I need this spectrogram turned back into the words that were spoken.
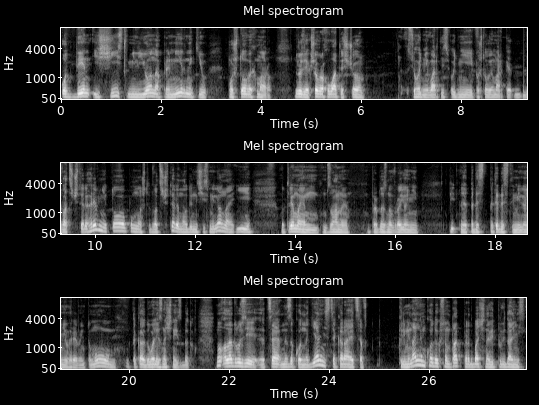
1,6 мільйона примірників поштових марок. Друзі, якщо врахувати, що сьогодні вартість однієї поштової марки 24 гривні, то помножте 24 на 1,6 мільйона і отримаємо з вами приблизно в районі е, 50 50 мільйонів гривень. Тому така доволі значний збиток. Ну але друзі, це незаконна діяльність, це карається в кримінальним кодексом, так передбачена відповідальність.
